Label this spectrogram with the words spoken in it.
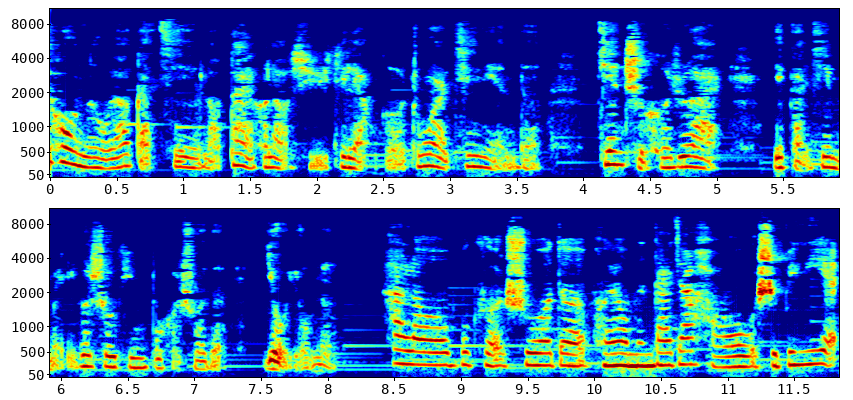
后呢，我要感谢老戴和老徐这两个中二青年的坚持和热爱，也感谢每一个收听不可说的友友们。Hello，不可说的朋友们，大家好，我是冰叶，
